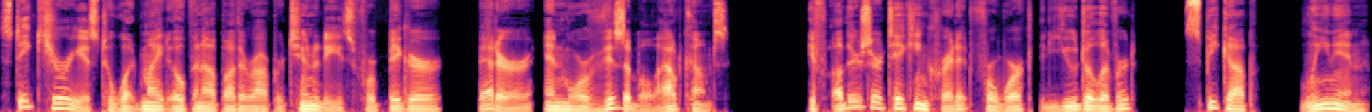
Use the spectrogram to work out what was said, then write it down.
Stay curious to what might open up other opportunities for bigger, better, and more visible outcomes. If others are taking credit for work that you delivered, speak up, lean in,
